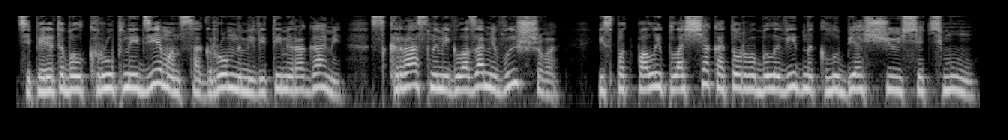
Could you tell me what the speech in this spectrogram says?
Теперь это был крупный демон с огромными витыми рогами, с красными глазами высшего, из-под полы плаща которого было видно клубящуюся тьму.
